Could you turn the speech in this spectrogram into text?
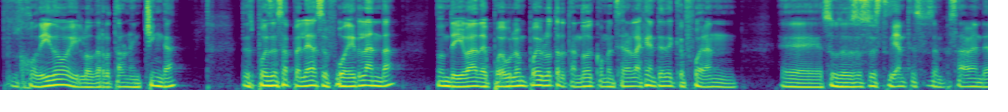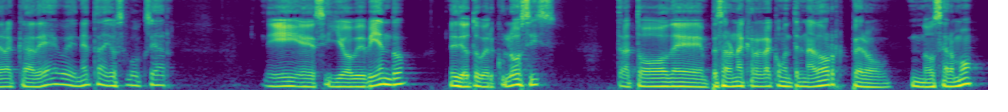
pues, jodido y lo derrotaron en chinga. Después de esa pelea se fue a Irlanda, donde iba de pueblo en pueblo tratando de convencer a la gente de que fueran eh, sus, estudiantes. Se empezaba a vender acá de, eh, güey, neta, yo sé boxear. Y siguió viviendo, le dio tuberculosis, trató de empezar una carrera como entrenador, pero no se armó.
